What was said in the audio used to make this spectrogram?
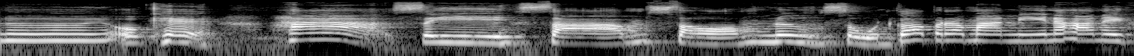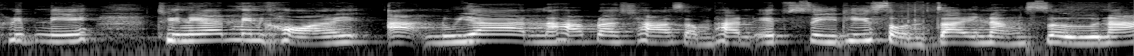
เลย โอเคห้า สี่สามสองหนึ่งศูนย์ก็ประมาณนี้นะคะในคลิปนี้ ทีนี้มินขออนุญาตนะคะ ประชาสัมพันธ์ FC ที่สนใจหนังสือนะ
